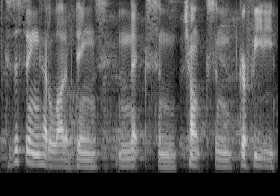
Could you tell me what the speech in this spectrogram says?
because this thing had a lot of dings, and nicks and chunks and graffiti.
